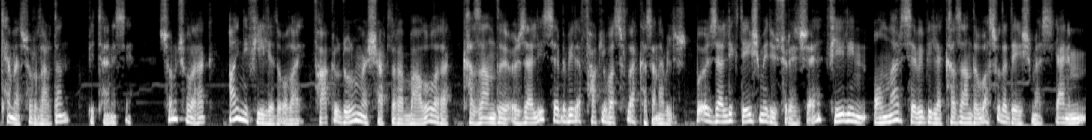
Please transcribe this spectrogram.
temel sorulardan bir tanesi. Sonuç olarak Aynı fiil ya da olay farklı durum ve şartlara bağlı olarak kazandığı özelliği sebebiyle farklı vasıflar kazanabilir. Bu özellik değişmediği sürece fiilin onlar sebebiyle kazandığı vasfı da değişmez. Yani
